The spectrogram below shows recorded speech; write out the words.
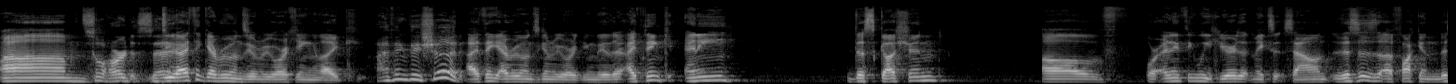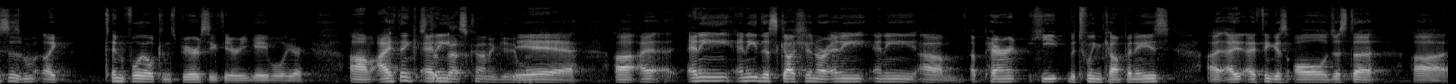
Um, It's so hard to say. dude, I think everyone's going to be working like I think they should. I think everyone's going to be working the other. I think any discussion of or anything we hear that makes it sound this is a fucking this is like tinfoil conspiracy theory Gable here. Um, I think It's any the best kind of game. yeah. Uh, I, any any discussion or any any um, apparent heat between companies, I, I, I think is all just to uh,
